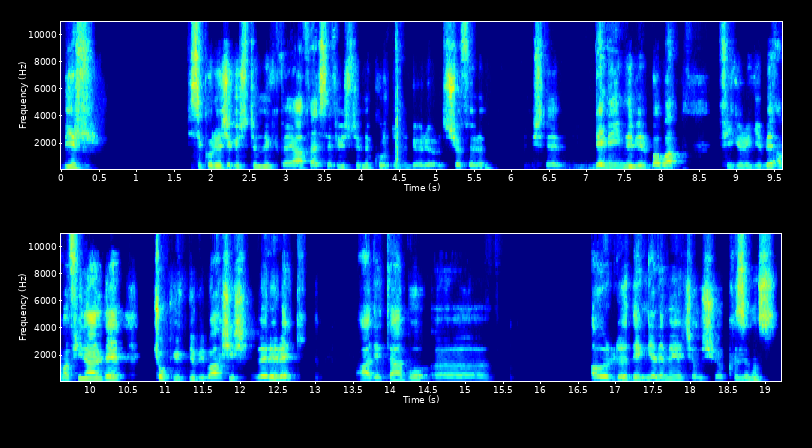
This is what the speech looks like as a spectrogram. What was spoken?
bir psikolojik üstünlük veya felsefi üstünlük kurduğunu görüyoruz şoförün. İşte deneyimli bir baba figürü gibi ama finalde çok yüklü bir bahşiş vererek adeta bu e, ağırlığı dengelemeye çalışıyor kızımız.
